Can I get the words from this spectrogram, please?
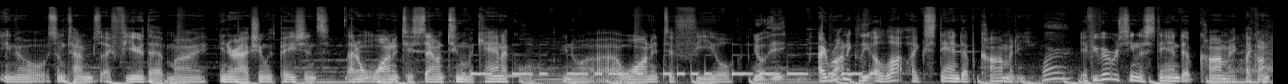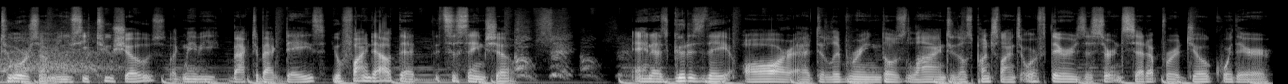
You know, sometimes I fear that my interaction with patients, I don't want it to sound too mechanical. You know, I want it to feel, you know, it, ironically, a lot like stand up comedy. Word. If you've ever seen a stand up comic, like on tour or something, and you see two shows, like maybe back to back days, you'll find out that it's the same show. And as good as they are at delivering those lines or those punchlines, or if there is a certain setup for a joke where they're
